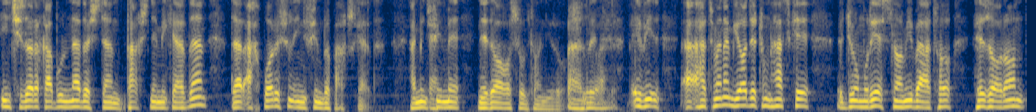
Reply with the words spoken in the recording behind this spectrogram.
این چیزها رو قبول نداشتن پخش نمیکردن در اخبارشون این فیلم رو پخش کردن. همین فیلم ندا آقا سلطانی رو. بله بله. حتما هم یادتون هست که جمهوری اسلامی بعدها هزاران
